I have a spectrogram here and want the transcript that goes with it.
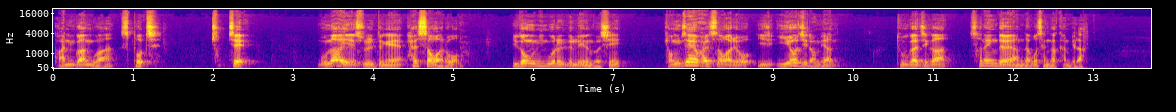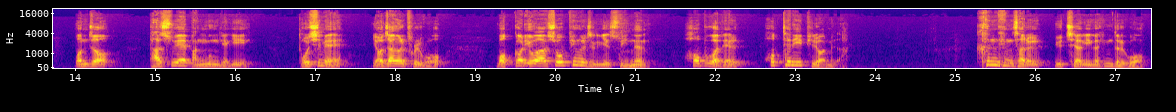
관광과 스포츠, 축제, 문화예술 등의 활성화로 유동인구를 늘리는 것이 경제 활성화로 이- 이어지려면 두 가지가 선행되어야 한다고 생각합니다. 먼저 다수의 방문객이 도심에 여장을 풀고 먹거리와 쇼핑을 즐길 수 있는 허브가 될 호텔이 필요합니다. 큰 행사를 유치하기가 힘들고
